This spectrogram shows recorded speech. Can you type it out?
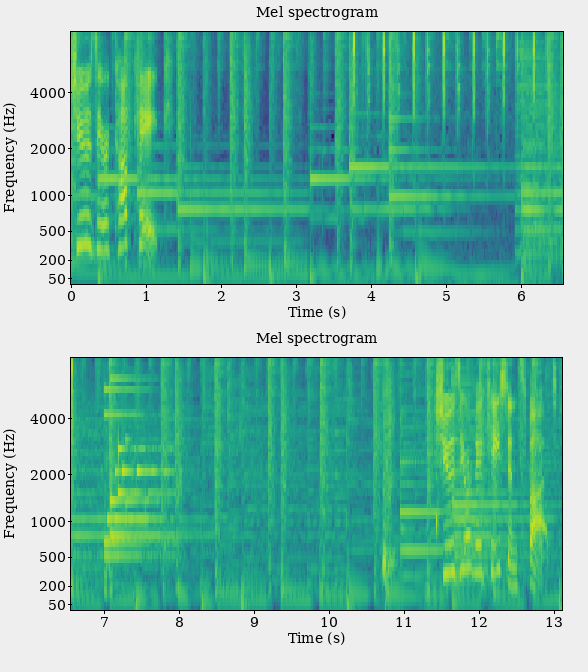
Choose your cupcake. Choose your vacation spot.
